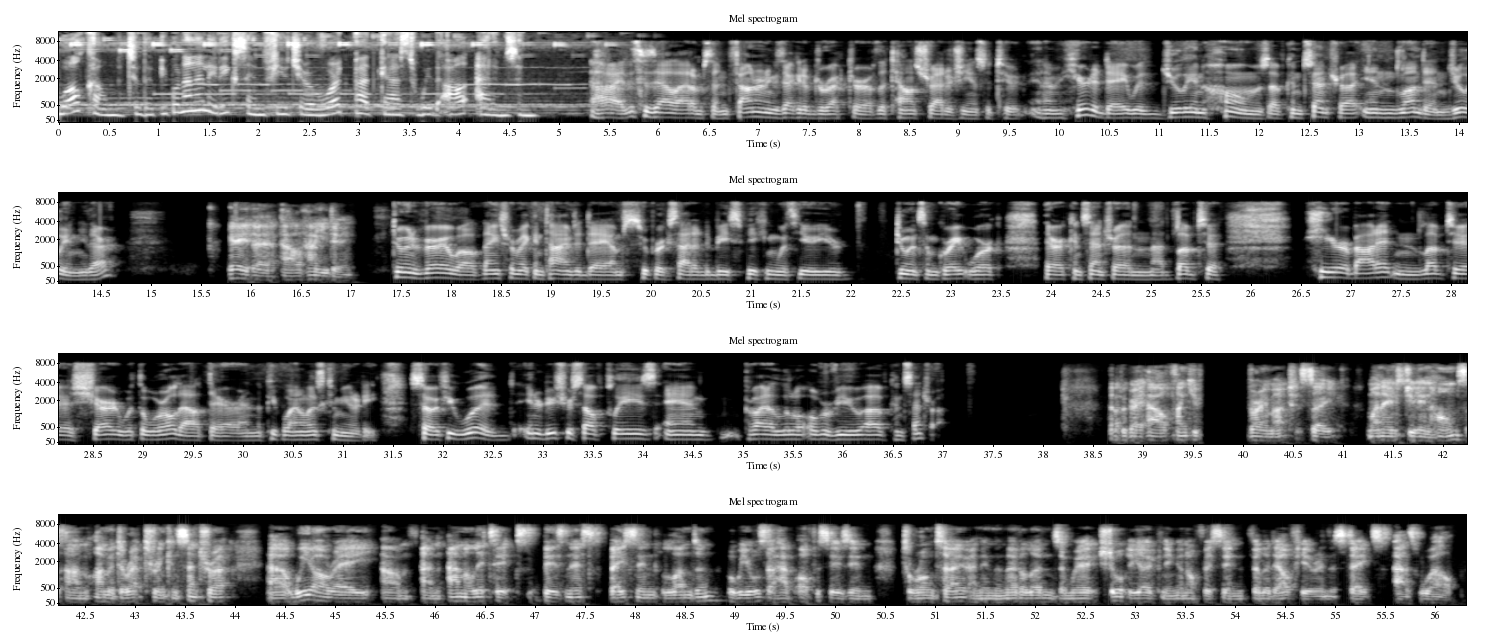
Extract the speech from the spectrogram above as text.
Welcome to the People Analytics and Future Work podcast with Al Adamson. Hi, this is Al Adamson, founder and executive director of the Talent Strategy Institute, and I'm here today with Julian Holmes of Concentra in London. Julian, you there? Hey there, Al. How are you doing? Doing very well. Thanks for making time today. I'm super excited to be speaking with you. You're doing some great work there at Concentra, and I'd love to hear about it and love to share it with the world out there and the people analytics community. So, if you would introduce yourself, please, and provide a little overview of Concentra. That'd be great, Al. Thank you very much. So, my name is Julian Holmes. Um, I'm a director in Concentra. Uh, we are a um, an analytics business based in London, but we also have offices in Toronto and in the Netherlands, and we're shortly opening an office in Philadelphia in the States as well.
